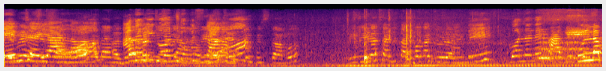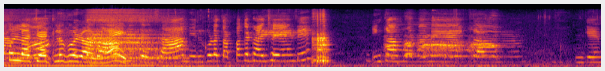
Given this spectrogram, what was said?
ఏం చేయాలో అదంతా అది మీకు చూపి- వీడియో చేసి చూపిస్తాము చూపిస్తాము ఈ వీడియోస్ అన్ని తప్పక చూడండి మొన్ననే పుల్ల పుల్ల చెట్లు కూడా ఉన్నాయి తెలుసా మీరు కూడా తప్పక ట్రై చేయండి ఇంకా మొన్ననే ఇంకా ఇంకేం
